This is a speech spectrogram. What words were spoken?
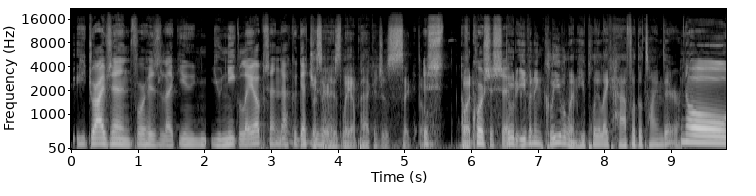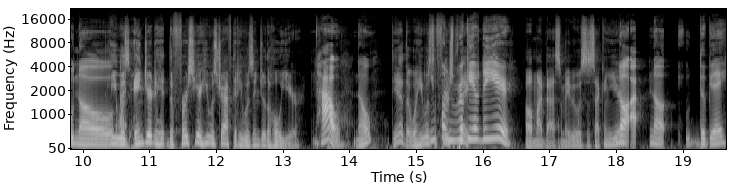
he drives in for his like un- unique layups and that could get you Listen, hurt. his layup package is sick though. It's, But, of course it's sick. Dude, even in Cleveland, he played like half of the time there. no, no. He was I- injured the first year he was drafted. He was injured the whole year. how? No, Yeah, that when he was he the first rookie pick. of the year. Oh, my bad. So maybe it was the second year. No, I, no. The day,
